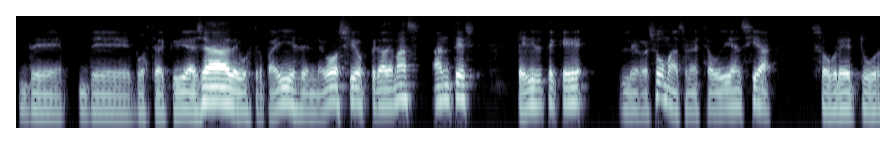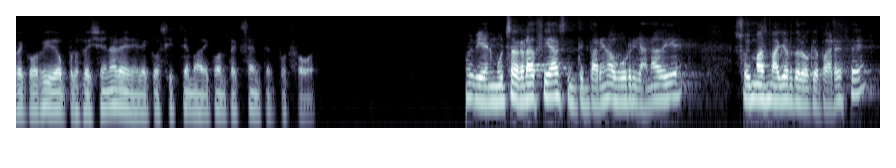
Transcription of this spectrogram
de, vuestra actividad allá, de vuestro país, del negocio, pero además, antes, pedirte que le resumas a nuestra audiencia sobre tu recorrido profesional en el ecosistema de Contact Center, por favor. Muy bien, muchas gracias. Intentaré no aburrir a nadie. Soy más mayor de lo que parece.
